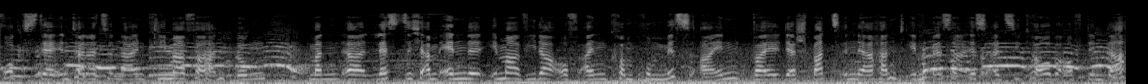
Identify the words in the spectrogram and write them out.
Krux der internationalen Klimaverhandlungen. Man äh, lässt sich am Ende immer wieder auf einen Kompromiss ein, weil der Spatz in der Hand eben besser ist als die Taube auf dem Dach.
